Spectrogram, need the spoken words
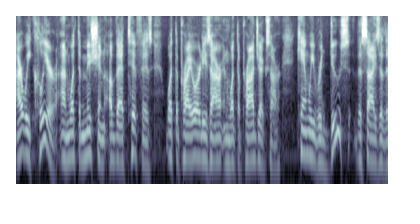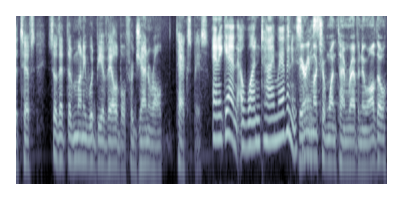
Are we clear on what the mission of that TIF is, what the priorities are, and what the projects are? Can we reduce the size of the TIFs so that the money would be available for general tax base? And again, a one-time revenue source. Very much a one-time revenue. Although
